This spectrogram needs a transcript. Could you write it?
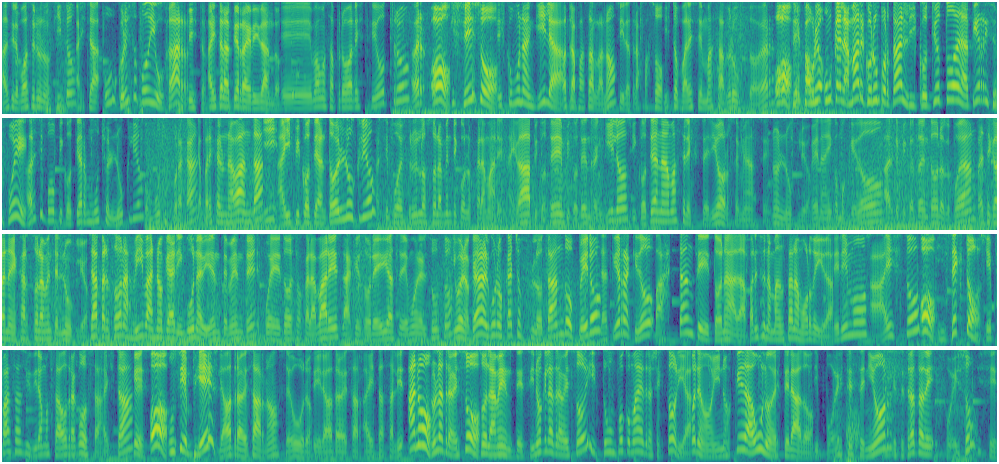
A ver si le puedo hacer un ojito. Ahí está. Uh, con esto puedo dibujar. Listo. Ahí está la tierra gritando. Eh, vamos a probar este otro. A ver. ¡Oh! ¿Qué es eso? Es como una anguila. Va a traspasarla, ¿no? Sí, la traspasó. Y esto parece más abrupto. A ver. ¡Oh! Se spawneó un calamar con un portal. Picoteó toda la tierra y se fue. A ver si puedo picotear mucho el núcleo. Con muchos por acá. Que aparezcan una banda. Y ahí picotean todo el núcleo. A ver si puedo destruirlo solamente con los calamares. Ahí va. Picoteen, picoteen tranquilos. Picotean nada más el exterior, se me hace. No el núcleo. Ven ahí cómo quedó. A ver que picoteen todo lo que puedan. Parece que van a dejar solamente el núcleo. Ya personas vivas no queda ninguna, evidentemente. Después de todos estos calamares, la que sobreviva se muere el susto. Y bueno, quedaron algunos cachos flotando, pero la tierra quedó bastante detonada. Parece una manzana mordida. Tenemos a esto. ¡Oh! ¡Insectos! ¿Qué pasa si tiramos esta otra cosa? Ahí está. ¿Qué es? ¡Oh! ¿Un 100 pies? La va a atravesar, ¿no? Seguro. Sí, la va a atravesar. Ahí está saliendo. ¡Ah, no! No la atravesó solamente, sino que la atravesó y tuvo un poco más de trayectoria. Bueno, y nos queda uno de este lado. Tipo este señor, que se trata de... ¿Qué ¿Fue eso? ¿Qué es eso?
